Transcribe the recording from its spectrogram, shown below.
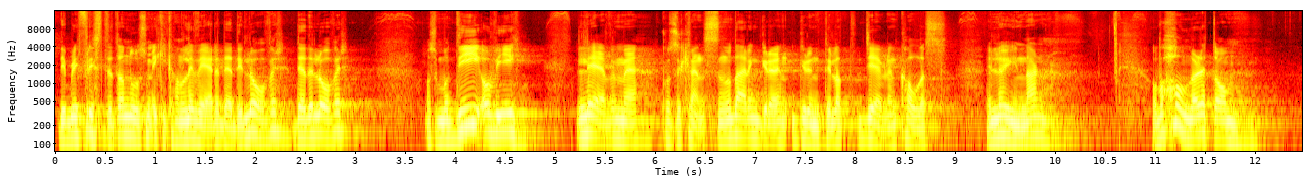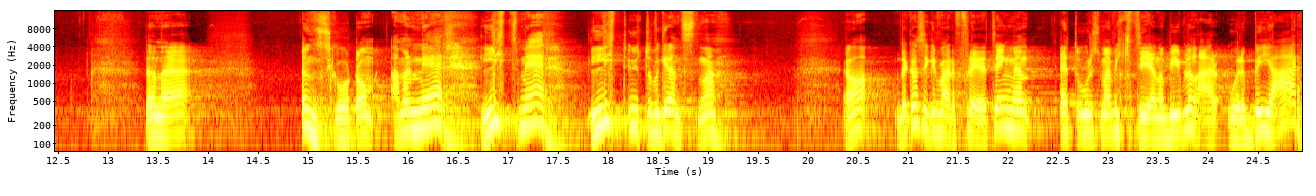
De blir fristet av noe som ikke kan levere det de lover. det de lover. Og så må de og vi leve med konsekvensen. Og Det er en grunn, til at djevelen kalles løgneren. Og Hva handler dette om? Denne ønsket vårt om ja, men mer, litt mer, litt utover grensene. Ja, Det kan sikkert være flere ting, men et ord som er viktig gjennom Bibelen, er ordet begjær.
